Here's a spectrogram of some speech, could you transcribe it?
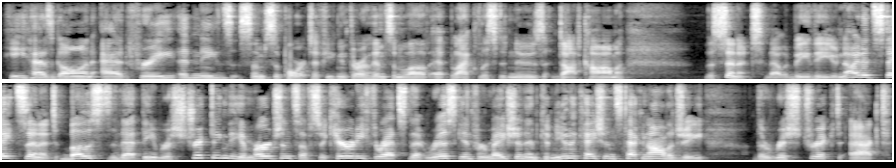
he has gone ad free and needs some support. If you can throw him some love at blacklistednews.com. The Senate, that would be the United States Senate, boasts that the restricting the emergence of security threats that risk information and communications technology, the Restrict Act,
